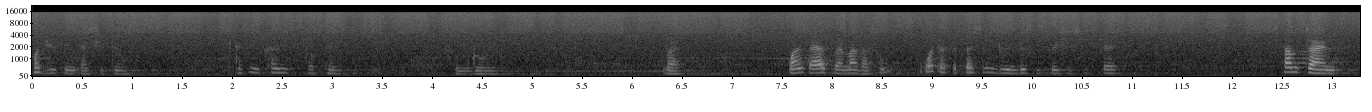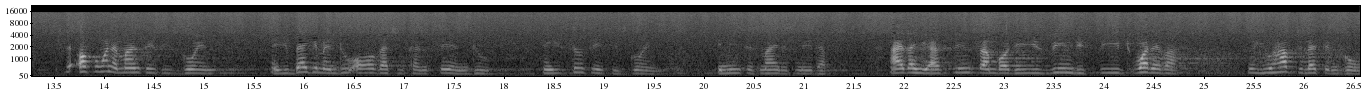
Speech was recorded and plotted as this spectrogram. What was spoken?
What do you think I should do? I said, you can't stop him from going. But once I asked my mother, so what does the person do in this situation? She said, sometimes, often when a man says he's going, and you beg him and do all that you can say and do, and he still says he's going, it means his mind is made up. Either he has seen somebody, he's being deceived, whatever. So you have to let him go.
